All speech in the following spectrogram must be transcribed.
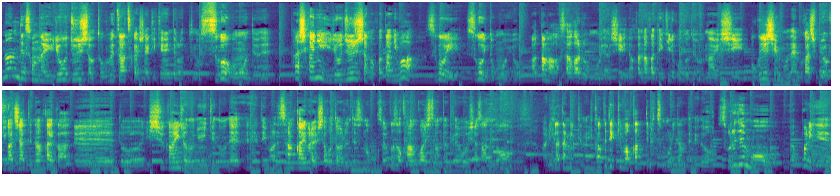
なんでそんな医療従事者を特別扱いしなきゃいけないんだろうっていうのをすごい思うんだよね。確かに医療従事者の方にはすごいすごいと思うよ。頭が下がる思いだしなかなかできることではないし僕自身もね昔病気がちだって何回かえっ、ー、と1週間以上の入院っていうのをね、えー、と今まで3回ぐらいしたことあるんでそのそれこそ看護師さんだったりお医者さんのありがたみっていうのは比較的分かってるつもりなんだけどそれでもやっぱりね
